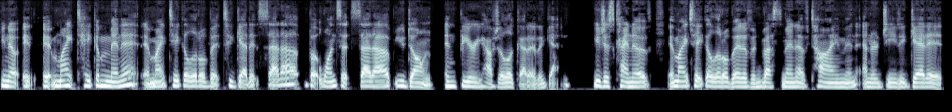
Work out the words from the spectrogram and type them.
you know, it, it might take a minute, it might take a little bit to get it set up, but once it's set up, you don't, in theory, have to look at it again. You just kind of, it might take a little bit of investment of time and energy to get it,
